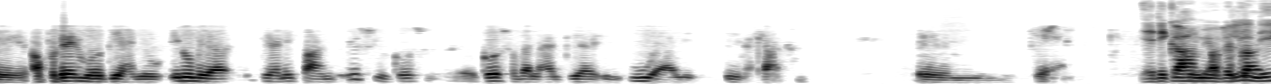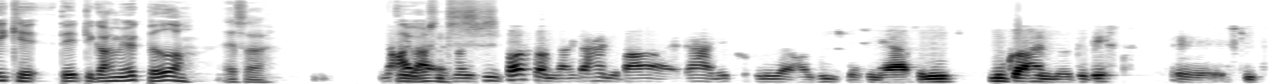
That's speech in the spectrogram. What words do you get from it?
Øh, og på den måde bliver han jo endnu mere, bliver han ikke bare en øssel gods, øh, godsforvalter, han bliver en uærlig en af slagsen. Øh, ja. ja, det gør ham jo vel egentlig ikke, det, det gør ham jo ikke bedre, altså. Nej, det er nej, altså, man kan sige, første omgang, der har han jo bare, der har han ikke kunnet finde ud af at holde hus med sin herre, så nu, nu gør han noget bevidst øh, skidt.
